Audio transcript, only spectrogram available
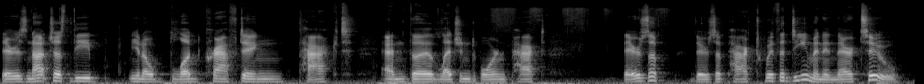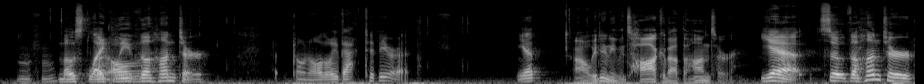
There is not just the you know blood crafting pact and the legendborn pact. There's a there's a pact with a demon in there too. Mm-hmm. Most likely all- the hunter. going all the way back to Vera. Yep. Oh, we didn't even talk about the hunter. Yeah, so the hunter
